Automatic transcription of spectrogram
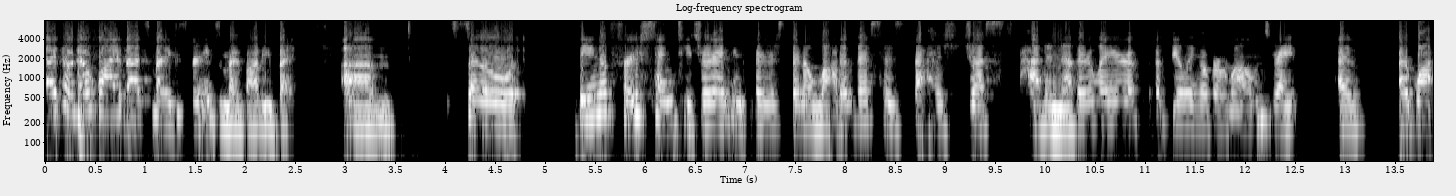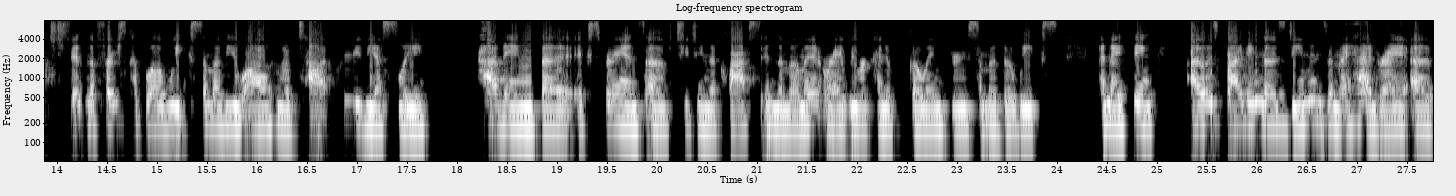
I don't know why that's my experience in my body, but um, so being a first time teacher, I think there's been a lot of this has that has just had another layer of, of feeling overwhelmed, right? I've I watched in the first couple of weeks some of you all who have taught previously having the experience of teaching the class in the moment, right? We were kind of going through some of the weeks. And I think I was fighting those demons in my head, right? Of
